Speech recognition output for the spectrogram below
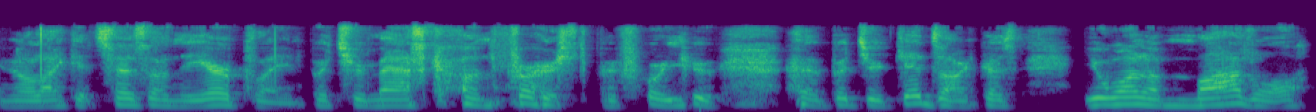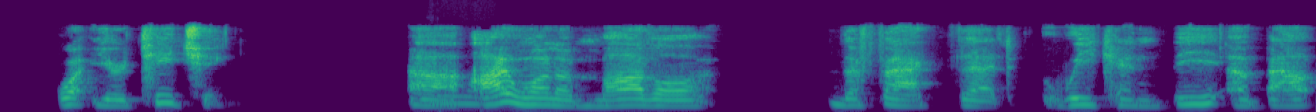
You know like it says on the airplane put your mask on first before you put your kids on because you want to model what you're teaching. Uh, mm. I want to model the fact that we can be about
